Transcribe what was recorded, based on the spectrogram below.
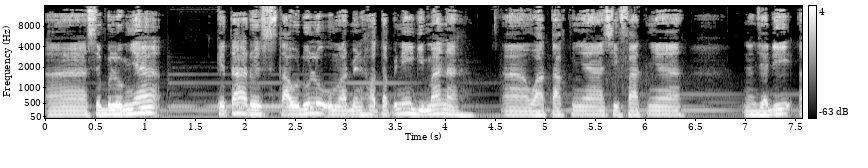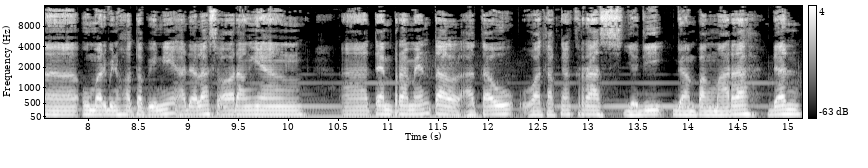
Uh, sebelumnya kita harus tahu dulu Umar bin Khattab ini gimana uh, wataknya, sifatnya. Nah, jadi uh, Umar bin Khattab ini adalah seorang yang uh, temperamental atau wataknya keras. Jadi gampang marah. Dan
